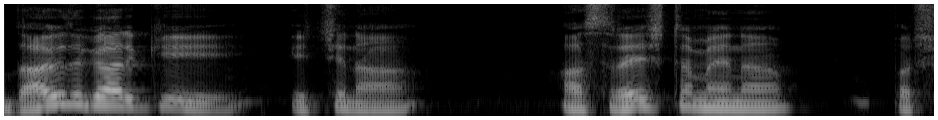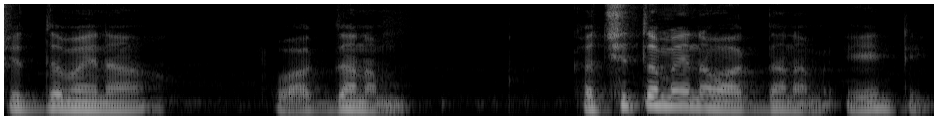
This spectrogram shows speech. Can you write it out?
దావీదు గారికి ఇచ్చిన ఆ శ్రేష్టమైన పరిశుద్ధమైన వాగ్దానం ఖచ్చితమైన వాగ్దానం ఏంటి?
